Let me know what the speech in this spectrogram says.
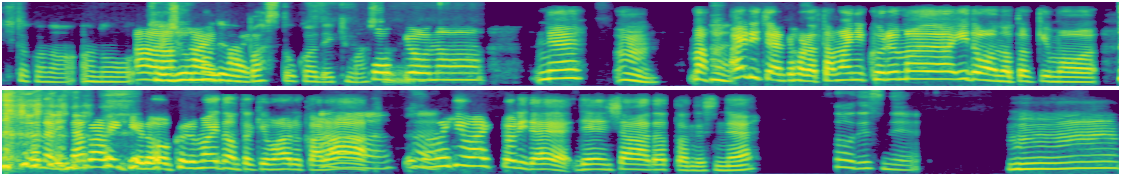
きたかな？あの、会場まではいはいはバスとかで来ました公ね。共の、ね。うん。まあ、はい愛梨ちゃんってほら、たまに車移動の時も、かなり長いけど、車移動の時もあるから、はいの日は一人で電車だったんですね。そうですね。うーん。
